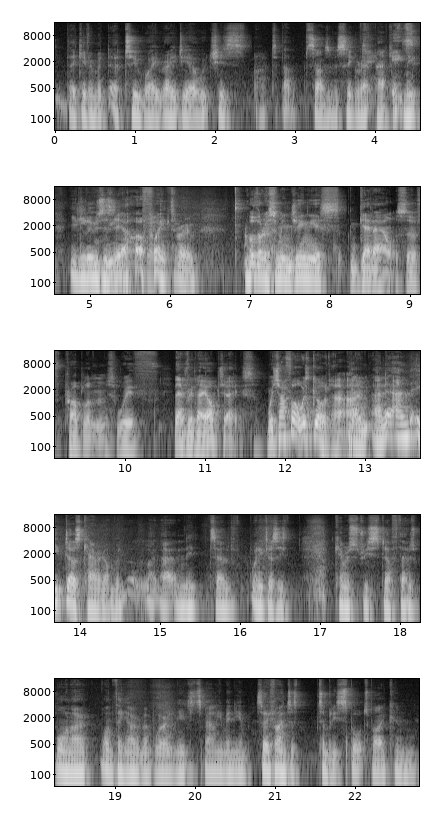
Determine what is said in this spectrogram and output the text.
they give him a, a two way radio, which is oh, it's about the size of a cigarette packet. And he, he loses it halfway through. But there are some ingenious get outs of problems with everyday objects, which I thought was good. I, Yeah, and and it does carry on like that. And he, so when he does his chemistry stuff, there's one I, one thing I remember where he needed some aluminium. So he finds a, somebody's sports bike and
